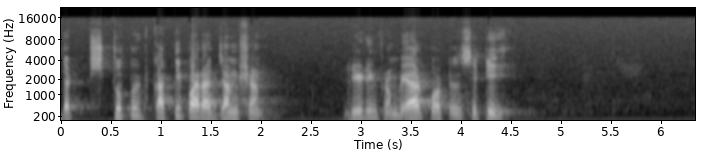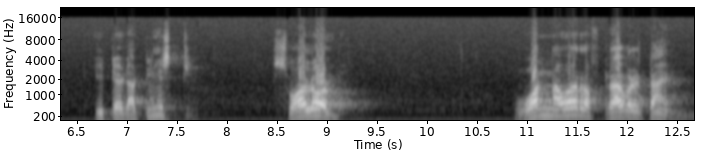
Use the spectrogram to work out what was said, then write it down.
that stupid Kathipara junction leading from airport to the city, it had at least swallowed one hour of travel time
